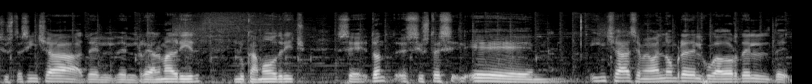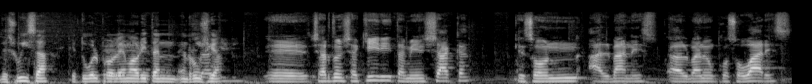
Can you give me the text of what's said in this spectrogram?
si usted es hincha del, Real Madrid, Luka Modric, si, si usted es eh, hincha, se me va el nombre del jugador de, Suiza que tuvo el problema ahorita en, Rusia. Eh, Chardon Shakiri, también Shaka, que son albanes, albano-kosovares,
